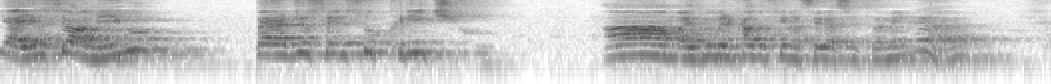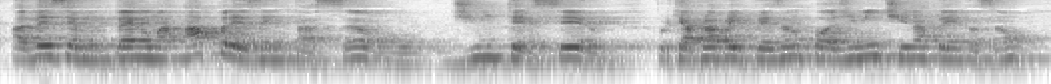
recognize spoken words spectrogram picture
E aí o seu amigo perde o senso crítico. Ah, mas no mercado financeiro é assim também? É. Às vezes você pega uma apresentação de um terceiro, porque a própria empresa não pode mentir na apresentação,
